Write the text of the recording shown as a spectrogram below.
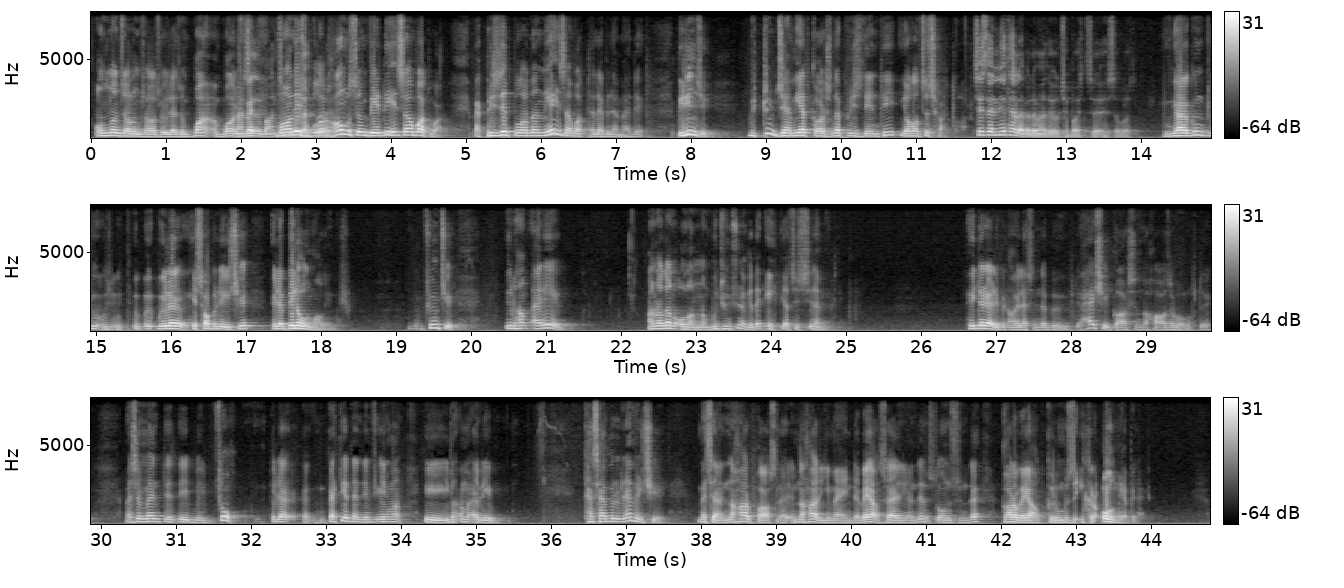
ondan canım sağ söyləsin, bank, bank və maliyyə bunlar hamısının verdiyi hesabat var. Və prezident bunlardan niyə hesabat tələb eləmədi? Birinci, bütün cəmiyyət qarşısında prezidenti yalançı çıxartdılar. Sizə niyə tələb eləmədi ölkə başçısı hesabat? Yəqin belə hesab eləyir ki, elə belə olmalıymış. Çünki İlham Əliyev anadan olandan bu gününə qədər ehtiyac hiss eləmirdi. Heydər Əliyevin ailəsində böyüyübdü. Hər şey qarşısında hazır olubdu. Məsələn mən de, de, çox belə e, qətiyyətlə deyim ki, İlham, e, İlham Əliyev təsəvvür eləmir ki, məsələn nahar fasilə, nahar yeməyində və ya səhər yeyəndə stolun üstündə qara və ya qırmızı ikra olmaya bilər.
